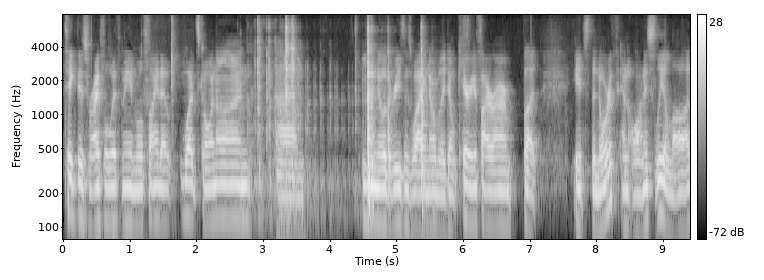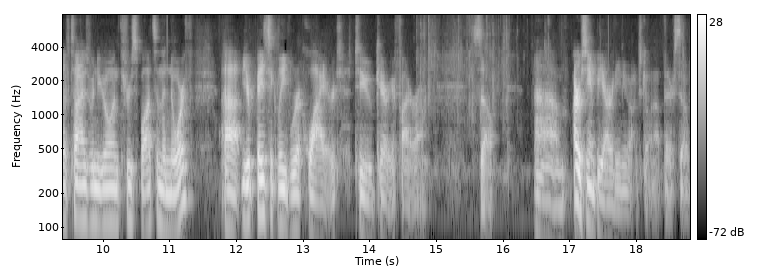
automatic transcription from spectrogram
take this rifle with me, and we'll find out what's going on. Um, you know the reasons why I normally don't carry a firearm, but it's the north, and honestly, a lot of times when you're going through spots in the north, uh, you're basically required to carry a firearm. So, um, RCMP already knew I was going up there, so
